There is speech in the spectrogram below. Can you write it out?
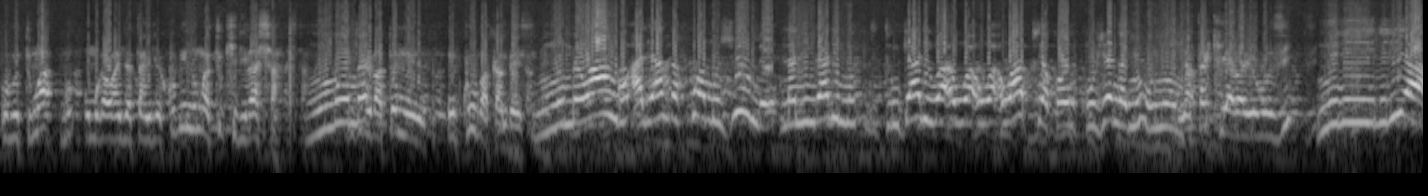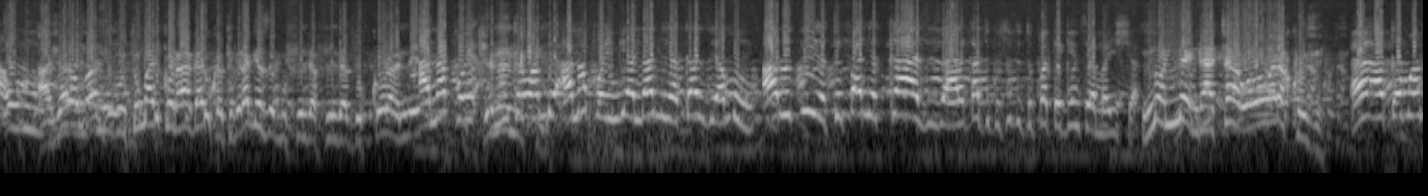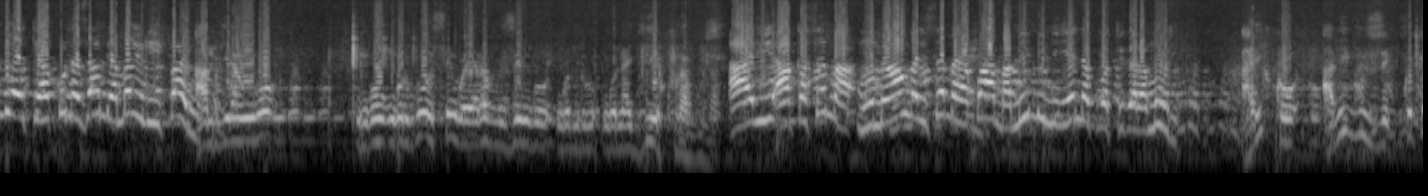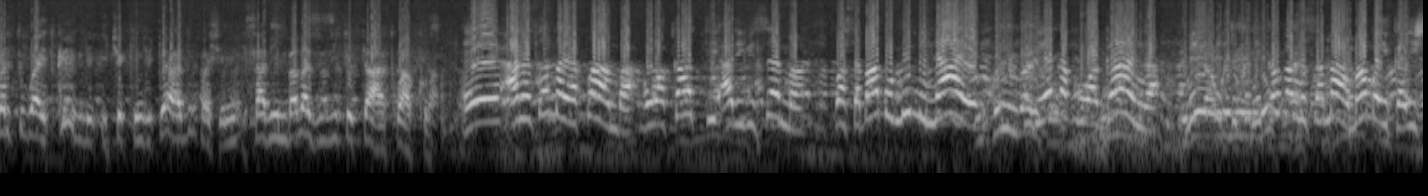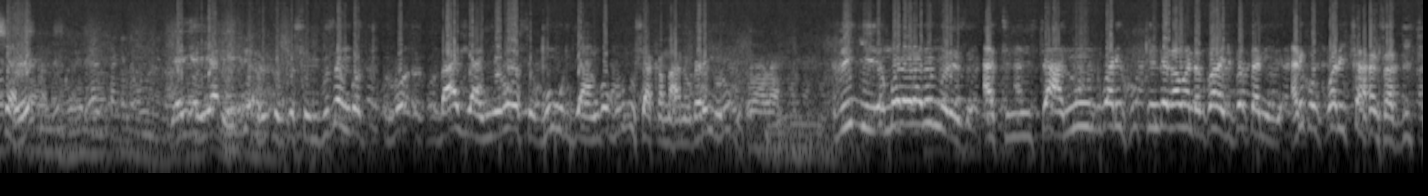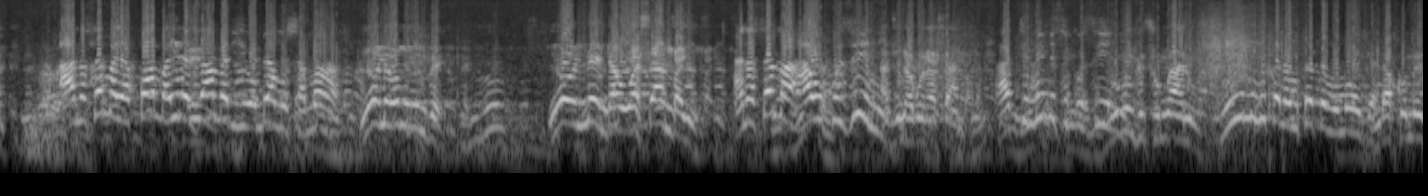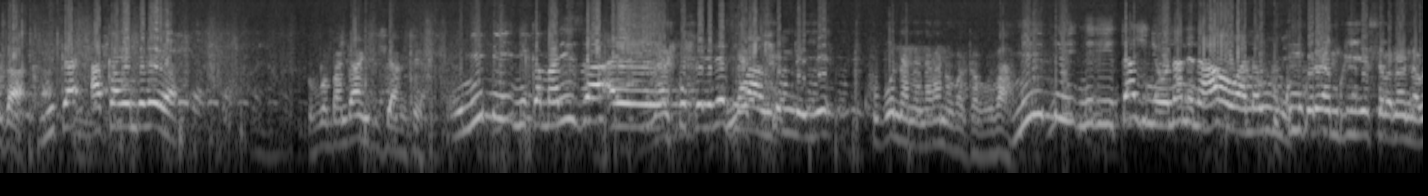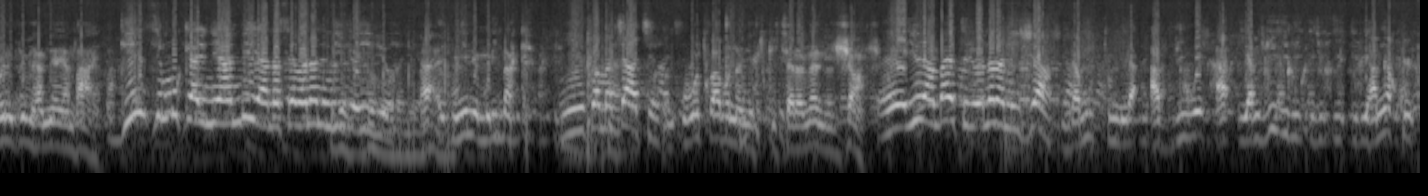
ubutumwa umugabo wanjye atangiye kuba intumwa tukiri basha. Mume, tukiri bato mu kubaka mbese. Mume wangu alianza kuwa mjumbe na ningali tungali wapya wa, wa, wa, kwa kujenga nyu- unyumba. natakiye abayobozi Nilililia um, umuyobozi mu ariko nagaruka tugerageze gufindafinda dukorane nikawaambia anapoingia ndani ya kazi ya Mungu arudie, tufanye kazi za harakati kusudi tupate jinsi ya maisha. none nta cyaha waba warakoze Eh, Akamwambia eti hakuna zambi ambayo uliifanya. ambwira ngo ngo ngo rwose ngo yaravuze ngo ngo ngo nagiye kuraguza ari akasema mume wangu alisema ya kwamba mimi nilienda kuwapiga muri ariko abivuze ko twari turwaye twembi icyo kintu cyaradufashe saba imbabazi z'icyo cyaha twakoze eh anasema ya kwamba wakati alivisema kwa sababu mimi naye nilienda kuwaganga, mimi tukanikaba msamaha, mambo ikaisha. Ibyo- ngo bo- bajyanye bose nk'umuryango uri gushaka amahano ari mu rugo. Bigiyemo rero bimureze ati ni icyaha nubwo ari kuko inda wenda twaragifatanije ariko kuko ari icyaha nsabye iki? Anasema ya kwamba ile dhambi aliombea msamaha. noneho mwumve. None nda wasambanye. Anasema haukuzini, ati ntabwo nasambanye. Ati mimi sikuzini, ubu mfite umwana mimi niko na mtoto mmoja. ndakomeza. Nika, akaendelea ubwo mba ndangije ankete mimi nikamaliza eh, upelelezi wangu. nakeneye kubonana na bano bagabo babo Mimi nilihitaji nionane na hao wanaume. umugore yambwiye se banana nawe ni byo bihamya yambaye Jinsi mke aliniambia, anasema nani ndivyo hivyo. Ah, nyine muri make Ni kwa machache uwo twabonanye tukicarana ni jean eh, yule ambaye tulionana ni Jean. ndamutumira abiwe a- yambwiye ibi- ibi- ibi- ibihamya ku-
